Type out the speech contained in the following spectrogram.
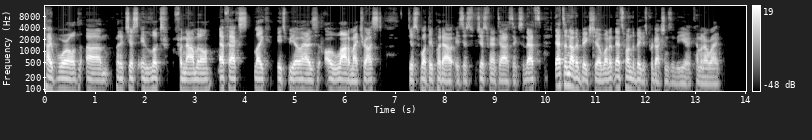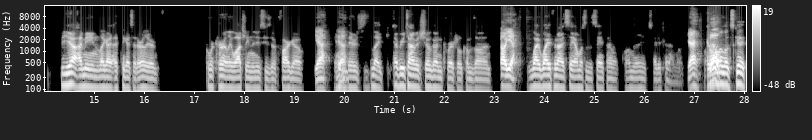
type world, um, but it just it looks phenomenal. FX, like HBO, has a lot of my trust. Just what they put out is just just fantastic. So that's that's another big show. One of, that's one of the biggest productions of the year coming our way. Yeah, I mean, like I, I think I said earlier, we're currently watching the new season of Fargo. Yeah, And yeah. there's like every time a Shogun commercial comes on, Oh yeah, my wife and I say almost at the same time, like, oh, I'm really excited for that one. yeah. Or, That one looks good.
